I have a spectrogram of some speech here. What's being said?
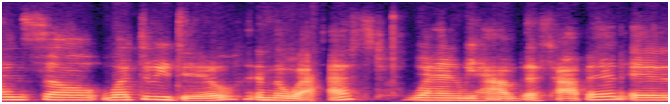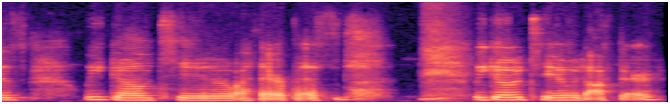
And so, what do we do in the West when we have this happen? Is we go to a therapist, we go to a doctor,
